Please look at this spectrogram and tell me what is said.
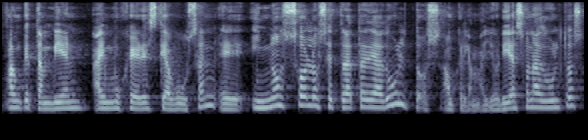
aunque también hay mujeres que abusan. Eh, y no solo se trata de adultos, aunque la mayoría son adultos,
